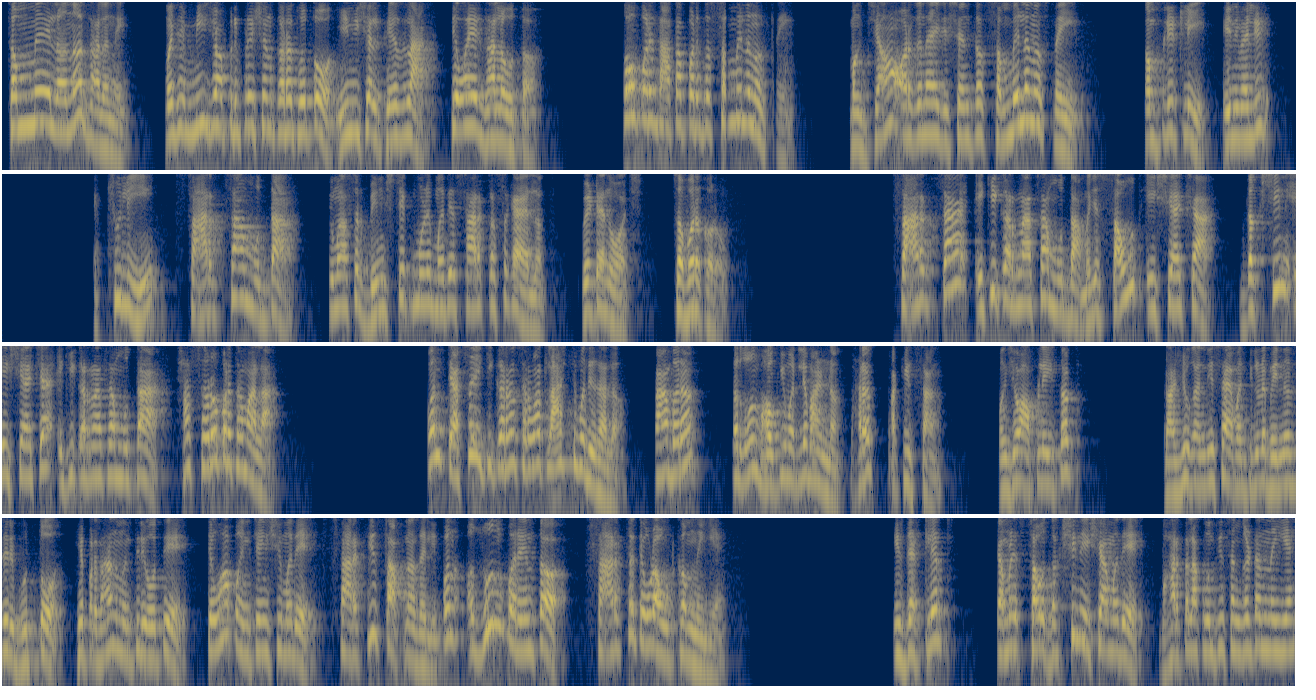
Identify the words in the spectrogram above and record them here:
संमेलनच झालं नाही. म्हणजे मी जेव्हा प्रिपरेशन करत होतो इनिशियल फेजला तेव्हा एक झालं होतं. तोपर्यंत आतापर्यंत संमेलनच नाही. मग ज्या ऑर्गनायझेशनचं संमेलनच नाही कम्प्लिटली इनव्हॅलिड ऍक्च्युली सार्कचा मुद्दा तुम्हाला सर बिमस्टेकमुळे मध्ये सार कसं काय आलं? वेट अँड वॉच सबर करो. सार्कचा एकीकरणाचा मुद्दा म्हणजे साऊथ एशियाच्या दक्षिण एशियाच्या एकीकरणाचा मुद्दा हा सर्वप्रथम आला. पण त्याचं एकीकरण सर्वात लास्टमध्ये झालं. का बरं? तर दोन भावकीमधले भांडणं. भारत पाकिस्तान. मग जेव्हा आपल्या इथं राजीव गांधी साहेब आणि तिकडे बेनझीर भुत्तो हे प्रधानमंत्री होते तेव्हा पंच्याऐंशी मध्ये सारखी स्थापना झाली. पण अजूनपर्यंत सार्कचं तेवढा आउटकम नाहीये. इज दॅट क्लिअर त्यामुळे साऊथ दक्षिण एशियामध्ये भारताला कोणती संघटन नाहीये.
